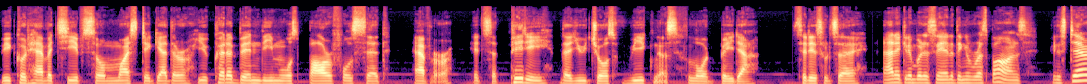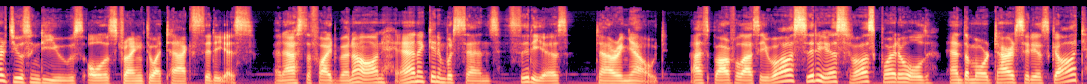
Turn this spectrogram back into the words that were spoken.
We could have achieved so much together, you could have been the most powerful Sith ever. It's a pity that you chose weakness, Lord Vader. Sidious would say. Anakin wouldn't say anything in response, instead choosing to use all his strength to attack Sidious. And as the fight went on, Anakin would sense Sidious tiring out. As powerful as he was, Sidious was quite old, and the more tired Sidious got,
